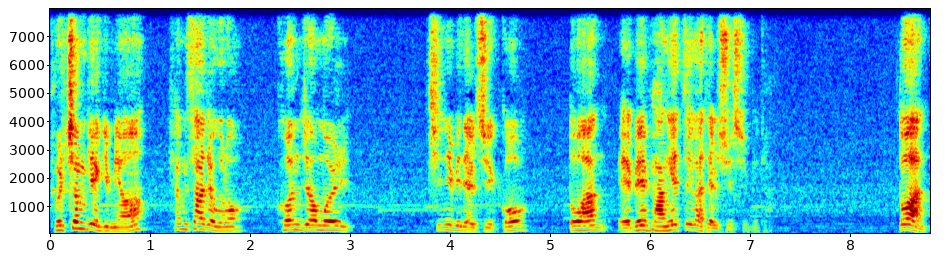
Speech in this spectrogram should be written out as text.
불청객이며 형사적으로 건조물 침입이 될 수 있고 또한 예배 방해죄가 될 수 있습니다. 또한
